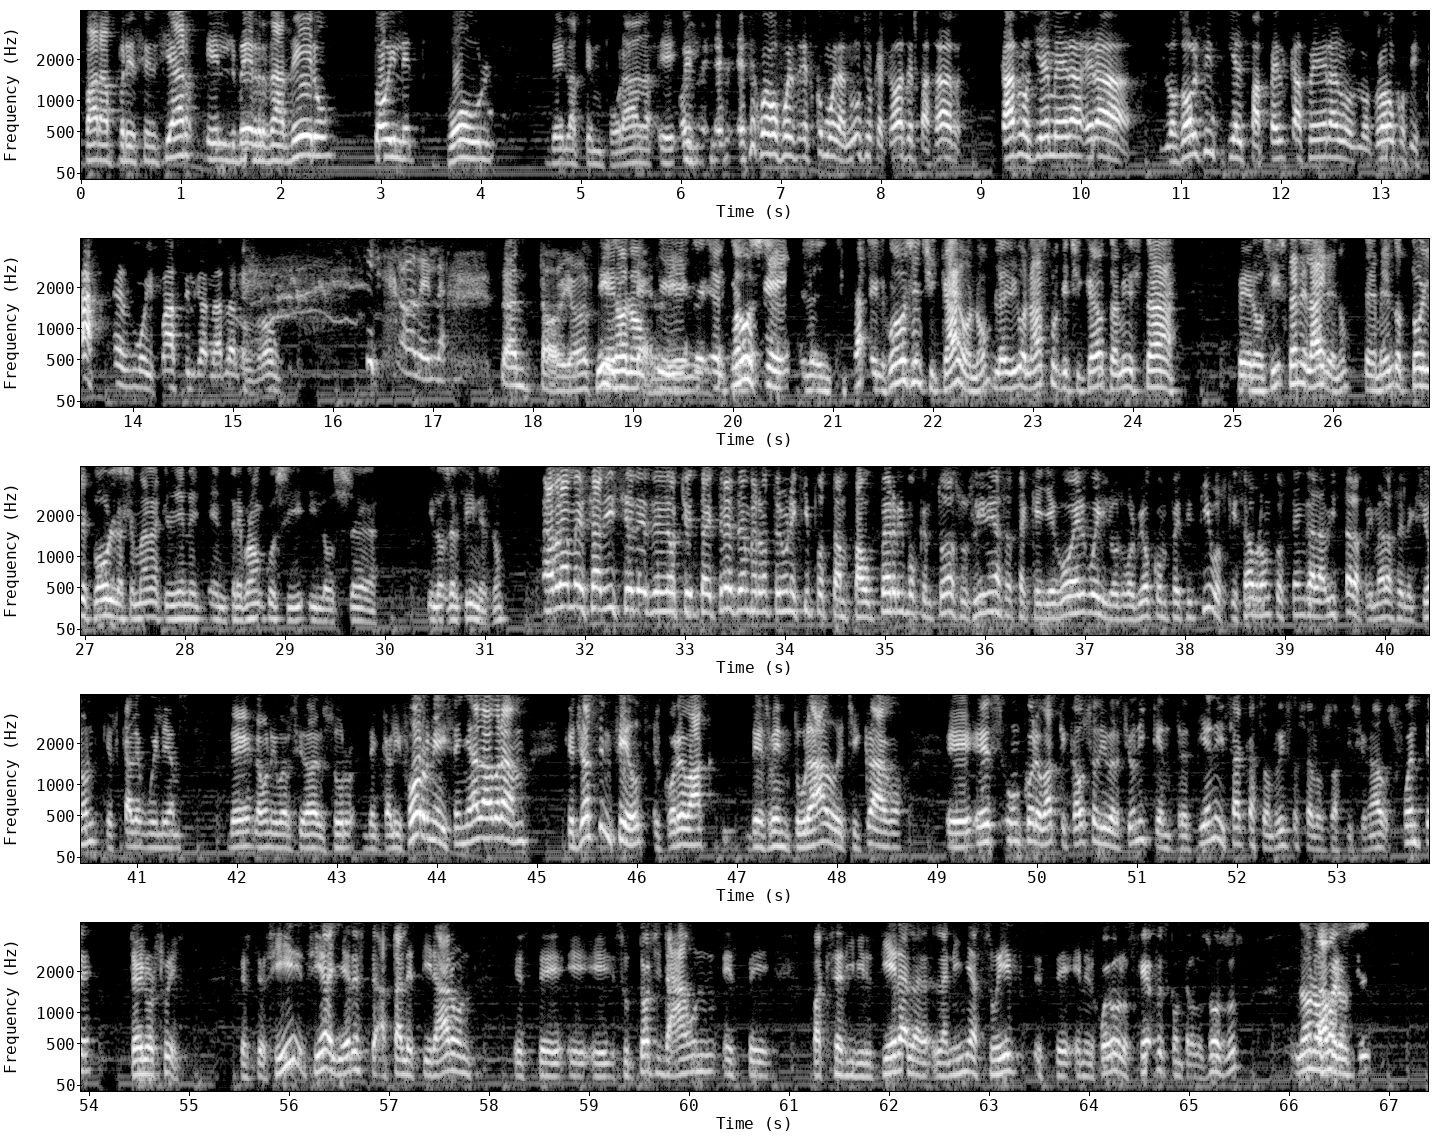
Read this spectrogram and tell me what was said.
para presenciar el verdadero Toilet Bowl de la temporada. Eh, este juego fue, es como el anuncio que acabas de pasar. Carlos Yeme era, era los Dolphins y el papel café eran los, Broncos. Y es muy fácil ganarle a los Broncos. Híjole, santo Dios. no, no. el, juego se, el, juego es en Chicago, ¿no? Le digo nada más porque Chicago también está, pero sí está en el aire, ¿no? Tremendo Toilet Bowl la semana que viene entre Broncos y, los, eh, y los Delfines, ¿no? Abraham Mesa dice, desde el 83 Denver no tenía un equipo tan paupérrimo que en todas sus líneas hasta que llegó Elway y los volvió competitivos. Quizá Broncos tenga a la vista la primera selección, que es Caleb Williams de la Universidad del Sur de California. Y señala Abraham que Justin Fields, el coreback desventurado de Chicago, eh, es un coreback que causa diversión y que entretiene y saca sonrisas a los aficionados. Fuente, Taylor Swift. Este, sí, sí, ayer este, hasta le tiraron este, eh, eh, su touchdown, este, para que se divirtiera la, niña Swift este, en el juego de los jefes contra los osos. No, no, pero, sí,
